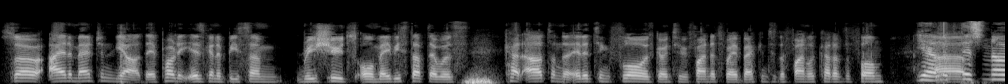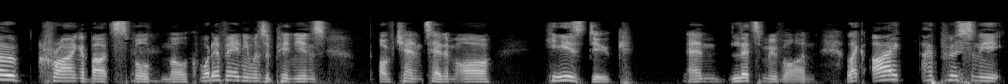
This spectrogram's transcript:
So I'd imagine, yeah, there probably is going to be some reshoots or maybe stuff that was cut out on the editing floor is going to find its way back into the final cut of the film. Yeah, look, Uh, there's no crying about spilt milk. Whatever anyone's opinions of Channing Tatum are, he is Duke. And let's move on. Like, I, I personally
